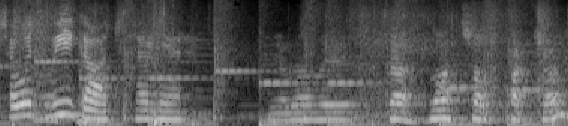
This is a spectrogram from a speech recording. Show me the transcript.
So what we got earlier? Yeah, well, we got lots of pak choy.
